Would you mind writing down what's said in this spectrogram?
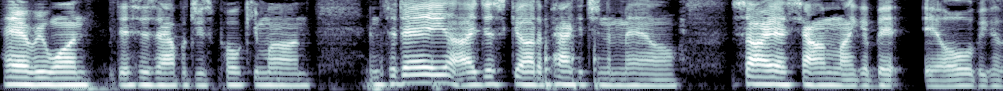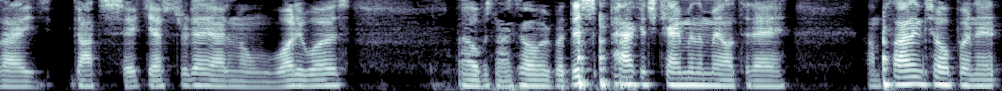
Hey everyone, this is Apple Juice Pokemon, and today I just got a package in the mail. Sorry I sound like a bit ill because I got sick yesterday. I don't know what it was. I hope it's not COVID, but this package came in the mail today. I'm planning to open it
